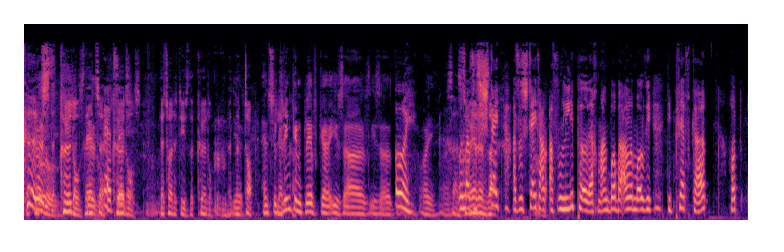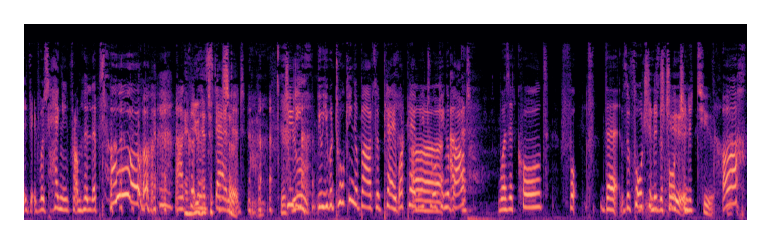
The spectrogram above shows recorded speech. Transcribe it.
Curdles. The curdles, that's it. That's it. curdles. That's what it is, the curdle at mm. the top. And so Plevka. drinking plevka is a, is a, uh, Oi. oi, oi. So Und als Säure es steht, als es steht auf, auf dem Lippel, ich mein, Boba, allemal die, die Plevka, hat, it, it was hanging from her lips. Ooh, I And couldn't had to kiss stand her. it. Mm-hmm. Yes, Judy, you- you, you were talking about the play. What play were you uh, talking Uh, about? uh, was it called for, f- the The Fortunate the Two. Fortunate Two? Oh,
